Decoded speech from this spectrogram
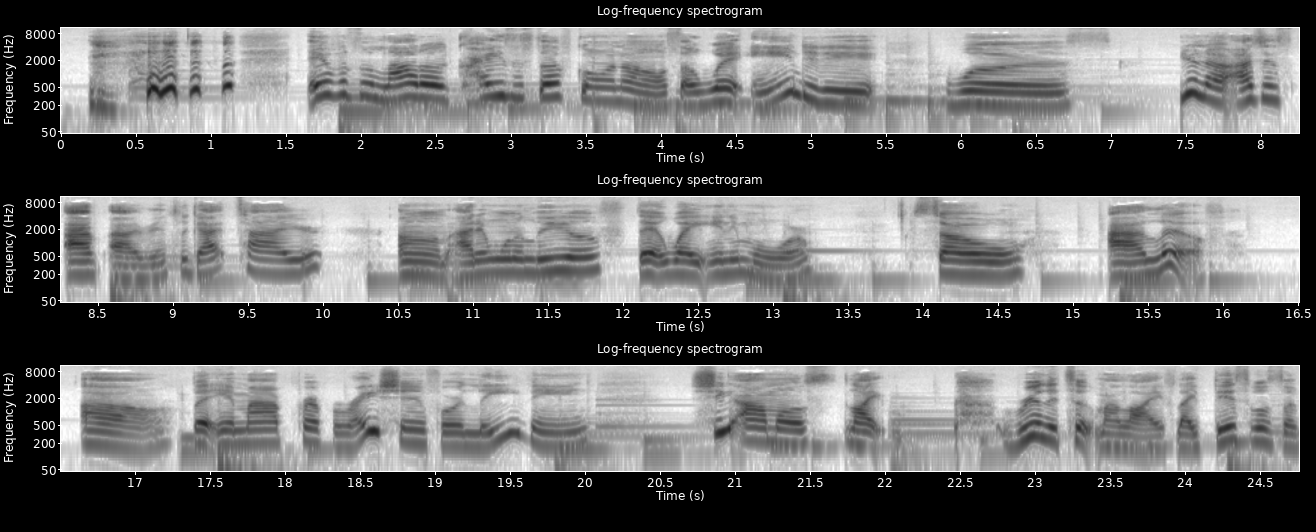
it was a lot of crazy stuff going on. So what ended it was, you know, I just I, I eventually got tired. Um, I didn't want to live that way anymore. So I left. Uh, but in my preparation for leaving, she almost like really took my life. Like this was a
